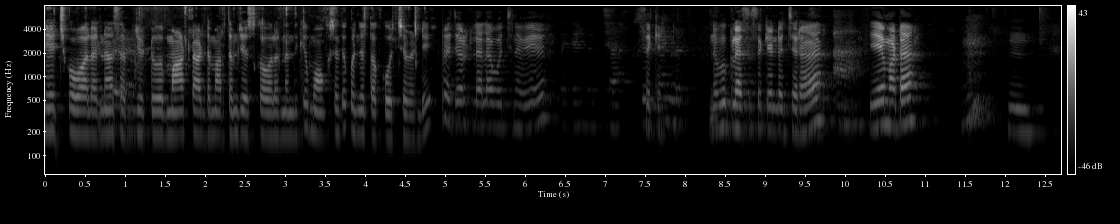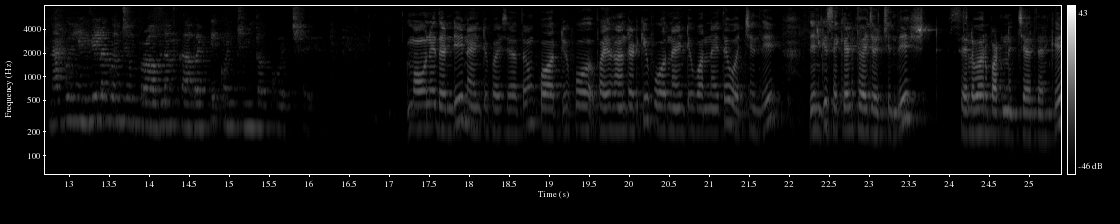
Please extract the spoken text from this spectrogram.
నేర్చుకోవాలన్న సబ్జెక్టు మాట్లాడడం అర్థం చేసుకోవాలన్నందుకే మార్క్స్ అయితే కొంచెం తక్కువ వచ్చావండి. రిజల్ట్లు ఎలా వచ్చినవి? సెకండ్ వచ్చా? సెకండ్ నువ్వు క్లాస్ సెకండ్ వచ్చారా? ఏమాట. నాకు హిందీలో కొంచెం ప్రాబ్లం కాబట్టి కొంచెం తక్కువ వచ్చాయి. మౌనిదండి నైంటీ ఫైవ్ శాతం. ఫార్టీ ఫోర్ ఫైవ్ హండ్రెడ్కి ఫోర్ నైంటీ వన్ అయితే వచ్చింది. దీనికి సెకండ్ పేజ్ వచ్చింది. సిల్వర్ బటన్ ఇచ్చారు దానికి.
